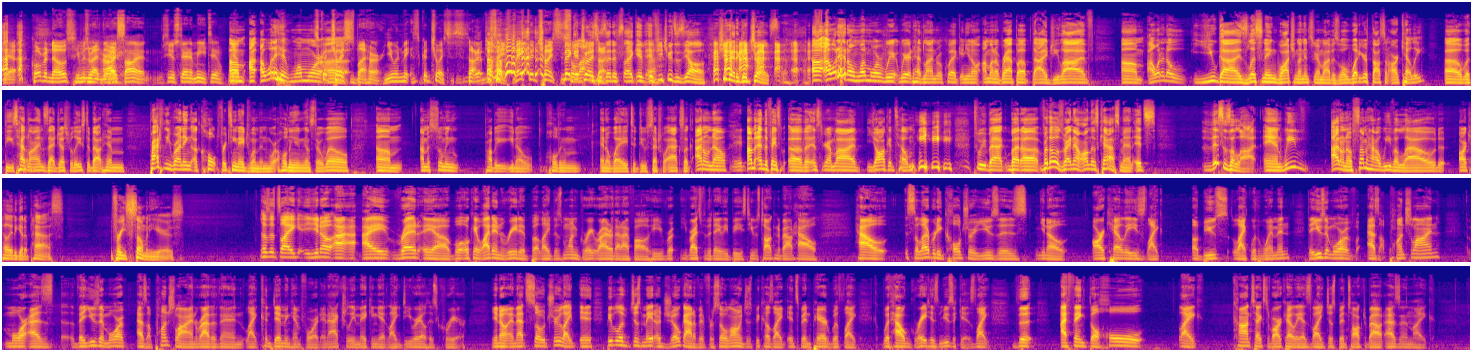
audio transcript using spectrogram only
yeah. Corbin knows. He was right Mm, there. I saw it. She was staring at me too. Um, I, I want to hit one more. It's good uh, choices by her. You and me. It's good choices. Sorry, I'm just saying. Make good choices. Make good Solange- choices, sorry. and it's like if, if she chooses y'all, she made a good choice. Uh, I want to hit on one more weird, weird headline real quick, and you know I'm gonna wrap up the IG live. Um, I want to know you guys listening, watching on Instagram live as well. What are your thoughts on R. Kelly uh, with these headlines that just released about him practically running a cult for teenage women, We're holding them against their will? Um, I'm assuming probably you know holding them in a way to do sexual acts. Look, I don't know. It- I'm and the face uh, the Instagram live. Y'all can tell me tweet back. But uh, for those right now on this cast, man, it's this is a lot, and we've I don't know somehow we've allowed R. Kelly to get a pass for so many years. Because it's like you know, I I read a uh, well, okay, well I didn't read it, but like this one great writer that I follow. He he writes for the Daily Beast. He was talking about how how celebrity culture uses you know R. Kelly's like abuse like with women. They use it more of as a punchline, more as they use it more as a punchline rather than like condemning him for it and actually making it like derail his career you know and that's so true like it, people have just made a joke out of it for so long just because like it's been paired with like with how great his music is like the i think the whole like context of r kelly has like just been talked about as in like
